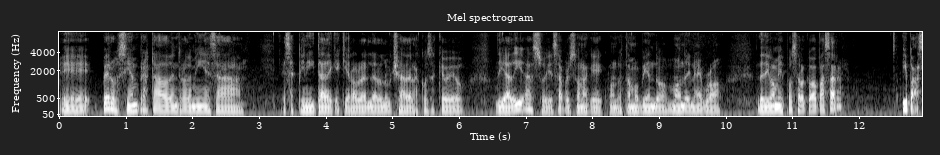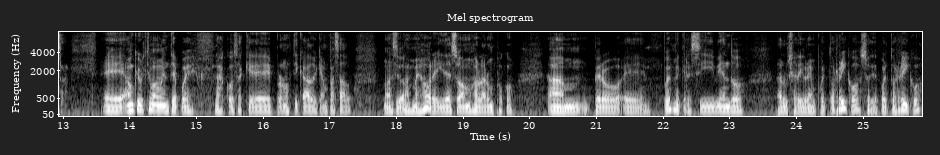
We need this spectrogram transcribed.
Eh, pero siempre ha estado dentro de mí esa, esa espinita de que quiero hablar de la lucha, de las cosas que veo día a día. Soy esa persona que cuando estamos viendo Monday Night Raw le digo a mi esposa lo que va a pasar y pasa. Eh, aunque últimamente pues las cosas que he pronosticado y que han pasado no han sido las mejores y de eso vamos a hablar un poco. pero eh, pues me crecí viendo la lucha libre en Puerto Rico, soy de Puerto Rico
